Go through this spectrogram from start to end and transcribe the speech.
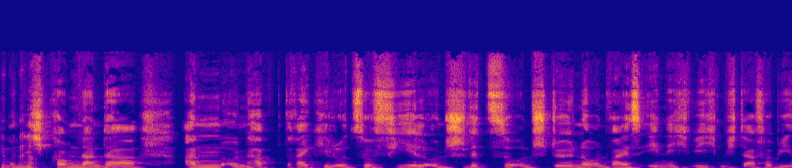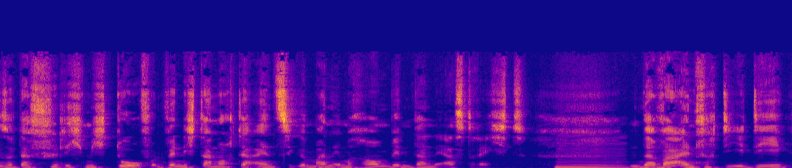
und Genau. ich komme dann da an und habe drei Kilo zu viel und schwitze und stöhne und weiß eh nicht, wie ich mich da verbiegen soll. Da fühle ich mich doof. Und wenn ich dann noch der einzige Mann im Raum bin, dann erst recht. Hm. Und da war einfach die Idee,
